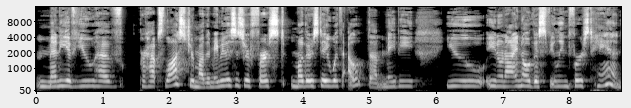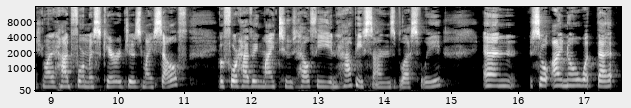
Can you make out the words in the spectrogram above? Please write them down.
Many of you have perhaps lost your mother. Maybe this is your first Mother's Day without them. Maybe you, you know, and I know this feeling firsthand. You know, I had four miscarriages myself before having my two healthy and happy sons, blissfully. And so I know what that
